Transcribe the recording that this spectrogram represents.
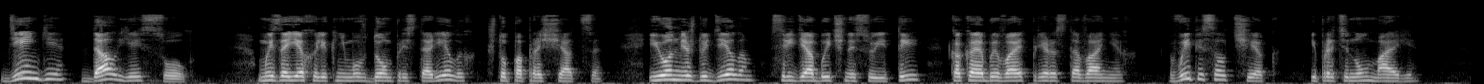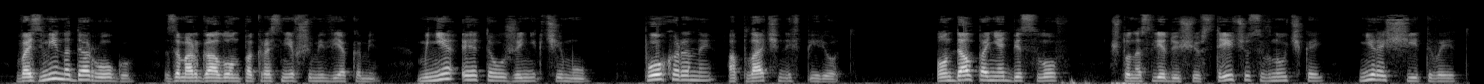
Деньги дал ей Сол. Мы заехали к нему в дом престарелых, чтобы попрощаться, и он между делом, среди обычной суеты, какая бывает при расставаниях, выписал чек и протянул Майре. «Возьми на дорогу», — заморгал он покрасневшими веками. «Мне это уже ни к чему. Похороны оплачены вперед». Он дал понять без слов, что на следующую встречу с внучкой не рассчитывает,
